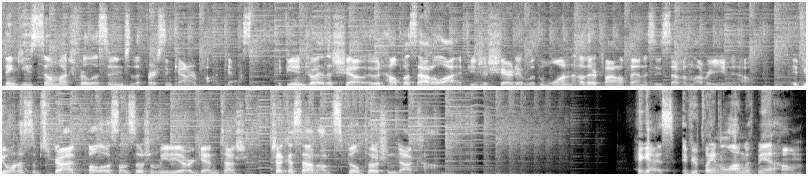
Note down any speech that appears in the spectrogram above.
Thank you so much for listening to the First Encounter podcast. If you enjoy the show, it would help us out a lot if you just shared it with one other Final Fantasy VII lover you know. If you want to subscribe, follow us on social media, or get in touch, check us out on spilledpotion.com. Hey guys, if you're playing along with me at home,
